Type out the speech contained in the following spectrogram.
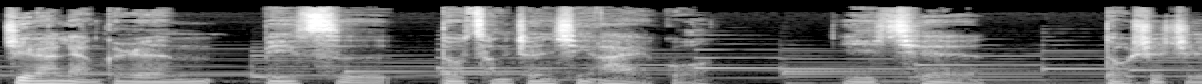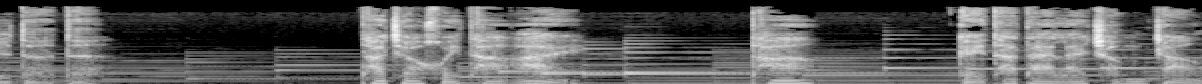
既然两个人彼此都曾真心爱过，一切都是值得的。他教会他爱，他给他带来成长，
